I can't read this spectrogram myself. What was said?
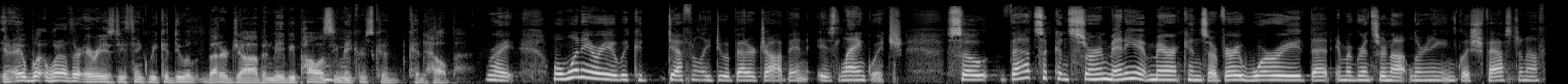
you know, what, what, other areas do you think we could do a better job and maybe policymakers mm-hmm. could, could help? Right. Well, one area we could definitely do a better job in is language. So that's a concern. Many Americans are very worried that immigrants are not learning English fast enough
